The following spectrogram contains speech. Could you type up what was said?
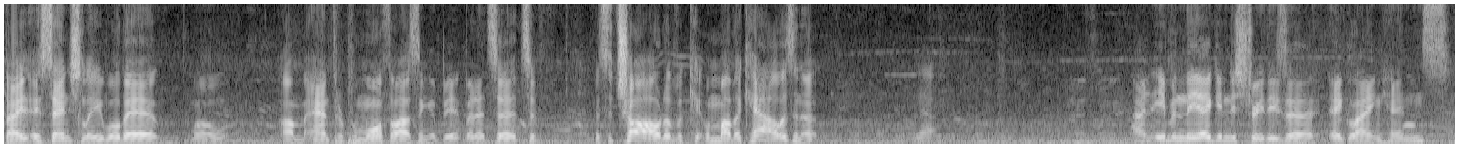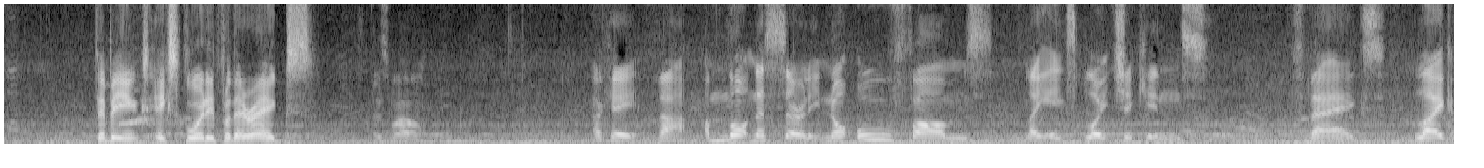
Essentially, well, they're well, I'm anthropomorphizing a bit, but it's a it's a it's a child of a, a mother cow, isn't it? Yeah. And even the egg industry, these are egg-laying hens. They're being ex- exploited for their eggs as well. Okay, that I'm not necessarily. Not all farms like exploit chickens for their eggs. Like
